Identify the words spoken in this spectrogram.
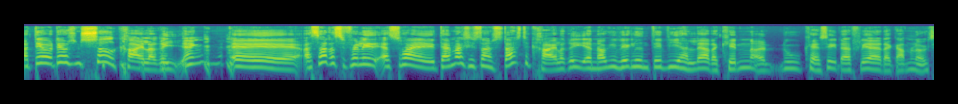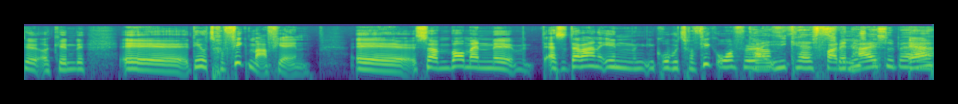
og det er jo, det er jo sådan en sød krejleri, ikke? Øh, og så er der selvfølgelig, jeg tror, at Danmarks historiens største krejleri er nok i virkeligheden det, vi har lært at kende, og nu kan jeg se, at der er flere af jer, der er gamle nok til at kende det. Øh, det er jo trafikmafiaen. Øh, som, hvor man, øh, altså der var en, en gruppe trafikordfører Kai Ikast, fra Svend Heiselberg, Ja.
